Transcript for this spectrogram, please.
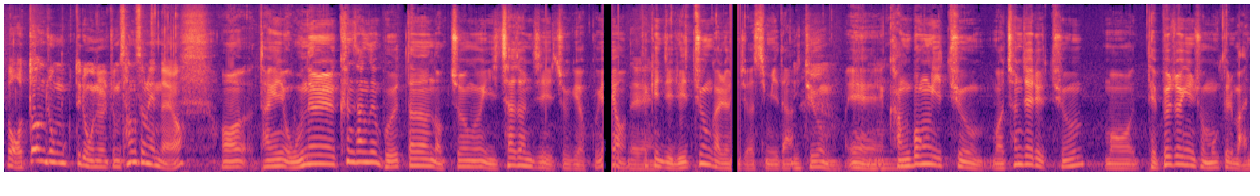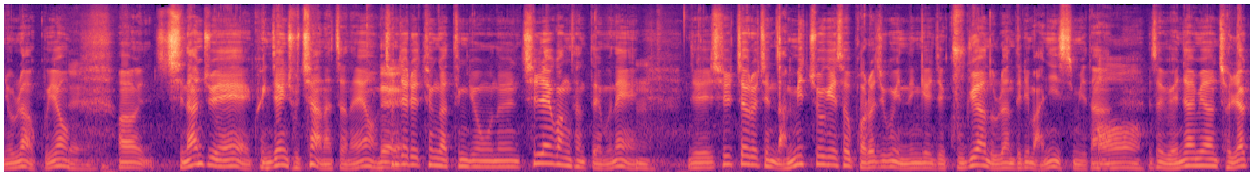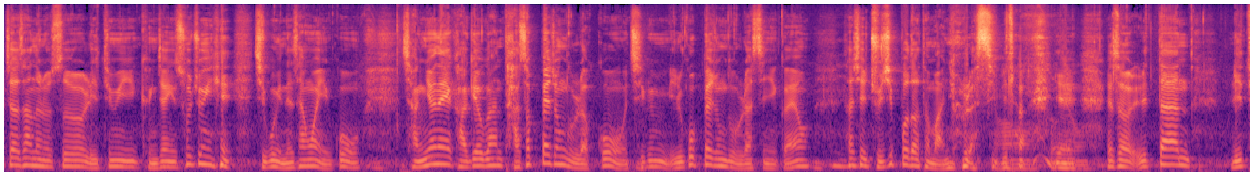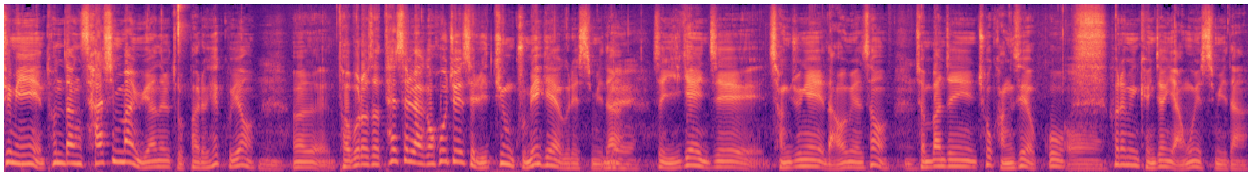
또 어떤 종목들이 오늘 좀 상승했나요? 어, 당연히 오늘 큰 상승 보였던 업종은 2차 전지 쪽이었고요. 네. 특히 이제 리튬 관련주였습니다. 리튬. 예, 음. 강봉 리튬, 뭐 천재 리튬, 뭐 대표적인 종목들이 많이 올라왔고요. 네. 어, 지난주에 굉장히 좋지 않았잖아요. 네. 천재 리튬 같은 경우는 칠레 광산 때문에 음. 이제 실제로 지금 남미 쪽에서 벌어지고 있는 게 이제 국유화 논란들이 많이 있습니다. 어. 그래서 왜냐하면 전략 자산으로서 리튬이 굉장히 소중해지고 있는 상황이고 작년에 가격은 한 다섯 배 정도 올랐고 지금 일곱 배 정도 올랐으니까요. 사실 주식보다 더 많이 올랐습니다. 아, 예. 그래서 일단 리튬이 톤당 40만 위안을 돌파를 했고요. 음. 어, 더불어서 테슬라가 호주에서 리튬 구매 계약을 했습니다. 네. 그래서 이게 이제 장중에 나오면서 음. 전반적인 초강세였고 어. 흐름이 굉장히 양호했습니다.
